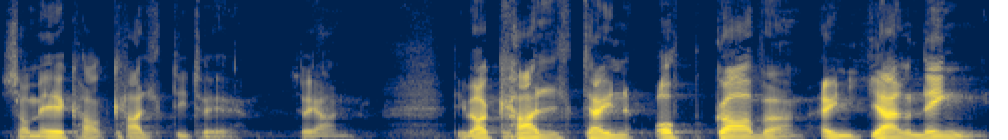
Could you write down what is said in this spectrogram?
som jeg har kalt de til, sier han. De var kalt til en oppgave, en gjerning.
